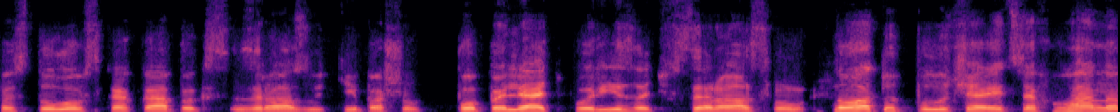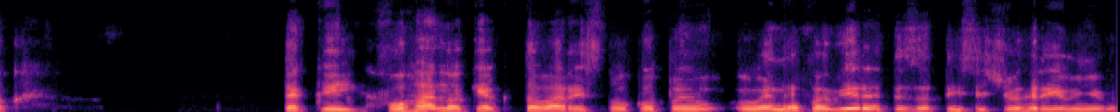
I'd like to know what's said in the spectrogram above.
фестуловська капекс, зразу, типа, щоб попилять, порізати все разом. Ну а тут виходить фуганок. Такий фуганок, як товариство купив, ви не повірите, за тисячу гривень.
